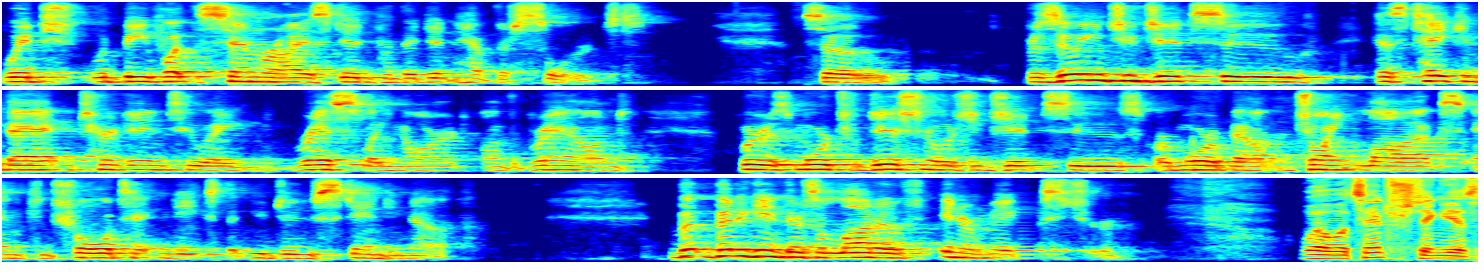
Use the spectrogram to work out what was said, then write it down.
which would be what the samurais did when they didn't have their swords. So Brazilian jiu-jitsu has taken that and turned it into a wrestling art on the ground, whereas more traditional jiu-jitsus are more about joint locks and control techniques that you do standing up. But but again, there's a lot of intermixture. Well, what's interesting is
